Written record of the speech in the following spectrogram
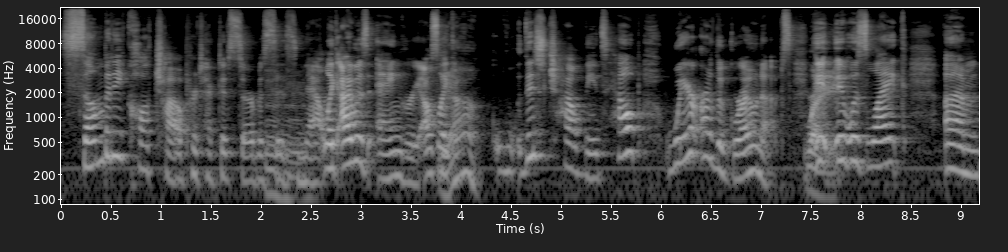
Somebody called Child Protective Services now. Like, I was angry. I was like, Mm-hmm. Yeah. This child needs help. Where are the grown ups? Right. It, it was like, um,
